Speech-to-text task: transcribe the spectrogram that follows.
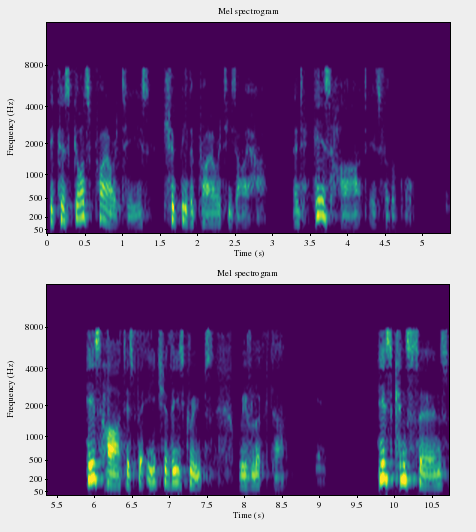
Because God's priorities should be the priorities I have, and His heart is for the poor. His heart is for each of these groups we've looked at. His concerns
